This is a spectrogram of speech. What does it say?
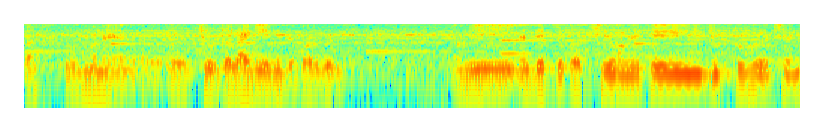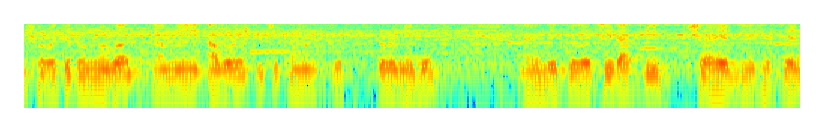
কাজ মানে চুলটা লাগিয়ে নিতে পারবেন। আমি দেখতে পাচ্ছি অনেকেই যুক্ত হয়েছেন, সবাইকে ধন্যবাদ। আমি আবারও কিছু কমেন্ট করে নিব। দেখতে পাচ্ছি রাকিব সাহেব লিখেছেন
